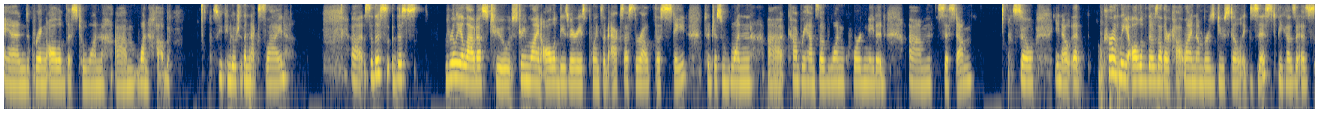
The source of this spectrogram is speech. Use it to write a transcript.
and bring all of this to one um, one hub. So you can go to the next slide. Uh, so this, this really allowed us to streamline all of these various points of access throughout the state to just one uh, comprehensive, one coordinated um, system. So, you know, that currently all of those other hotline numbers do still exist because as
